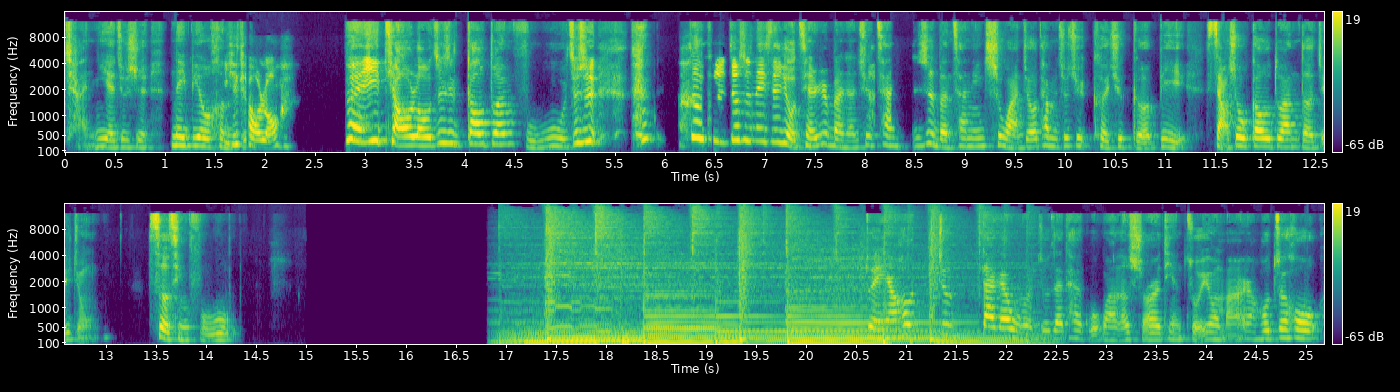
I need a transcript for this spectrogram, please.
产业，就是那边有很多一条龙。对一条龙，就是高端服务，就是 就是就是那些有钱日本人去餐日本餐厅吃完之后，他们就去可以去隔壁享受高端的这种色情服务。对，然后就大概我们就在泰国玩了十二天左右嘛，然后最后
